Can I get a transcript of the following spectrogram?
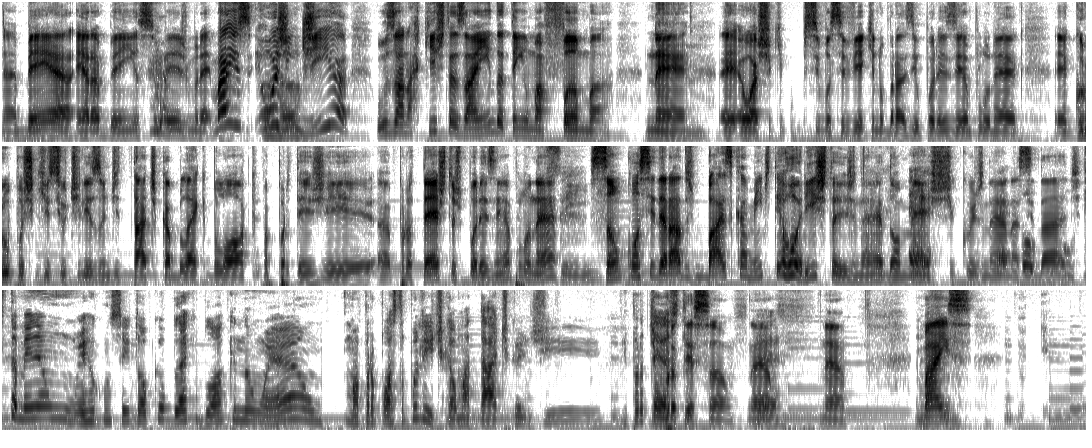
É bem, é, era bem isso mesmo, né? Mas uhum. hoje em dia, os anarquistas ainda têm uma fama né? Uhum. É, eu acho que se você vê aqui no Brasil, por exemplo, né, é, grupos que se utilizam de tática black bloc para proteger uh, protestos, por exemplo, né, Sim. são considerados basicamente terroristas, né, domésticos, é, né, é, na o, cidade. O que também é um erro conceitual porque o black bloc não é um, uma proposta política, é uma tática de, de protesto. De proteção, né? É. né? Mas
